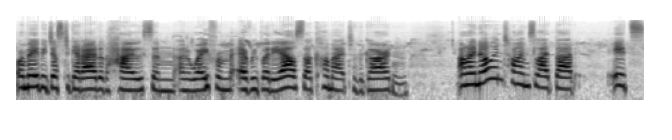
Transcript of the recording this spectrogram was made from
or maybe just to get out of the house and, and away from everybody else they'll come out to the garden. And I know in times like that it's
